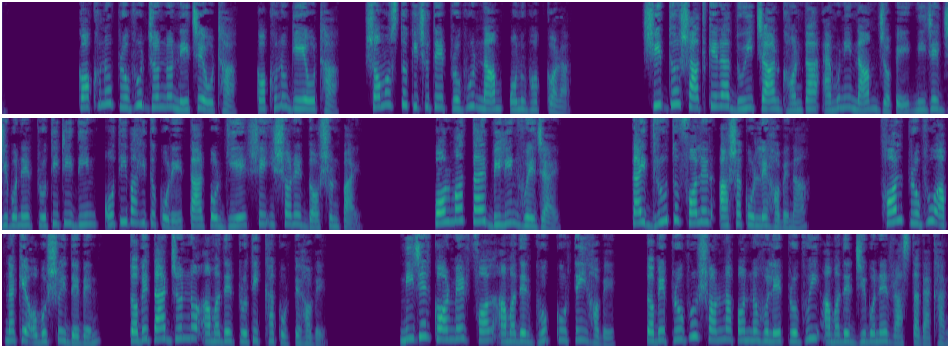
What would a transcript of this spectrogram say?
কখনো প্রভুর জন্য নেচে ওঠা, কখনো গেয়ে ওঠা সমস্ত কিছুতে প্রভুর নাম অনুভব করা। সিদ্ধ সাতকেরা দুই চার ঘণ্টা এমনই নাম জপে নিজের জীবনের প্রতিটি দিন অতিবাহিত করে তারপর গিয়ে সে ঈশ্বরের দর্শন পায়। পরমাত্মায় বিলীন হয়ে যায়। তাই দ্রুত ফলের আশা করলে হবে না। ফল প্রভু আপনাকে অবশ্যই দেবেন, তবে তার জন্য আমাদের প্রতীক্ষা করতে হবে। নিজের কর্মের ফল আমাদের ভোগ করতেই হবে। তবে প্রভুর স্বর্ণাপন্ন হলে প্রভুই আমাদের জীবনের রাস্তা দেখান।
